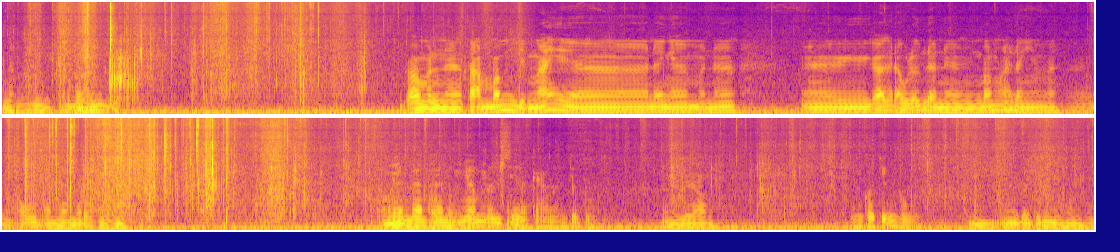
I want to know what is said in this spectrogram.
nằm trong đây rồi mình à, tạm bấm dừng máy à, đây nha. Mình à, gỡ cái đầu lưới lên rồi bấm máy lên nha bạn. Mẫu đem lên nó được nha. Lên lên thôi mình nhóm lưới sẽ là cao lên chút mình dưới không. Không có trứng không ừ, không có trứng gì không thì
